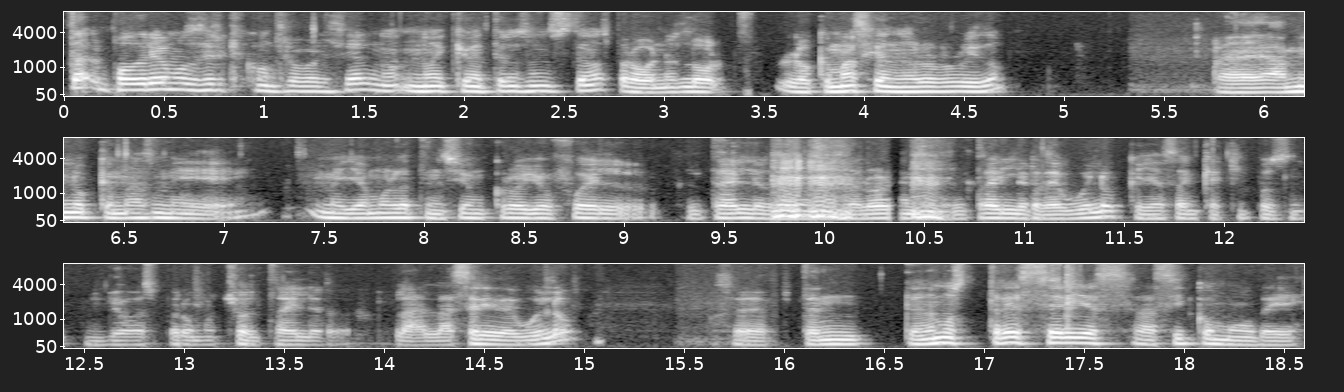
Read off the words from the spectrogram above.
Pues, Podríamos decir que controversial, no, no hay que meternos en esos temas, pero bueno, es lo, lo que más generó ruido. Eh, a mí lo que más me, me llamó la atención, creo yo, fue el, el tráiler de Mandalorian, el tráiler de Willow, que ya saben que aquí pues yo espero mucho el tráiler, la, la serie de Willow. O sea, ten- tenemos tres series así como de,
